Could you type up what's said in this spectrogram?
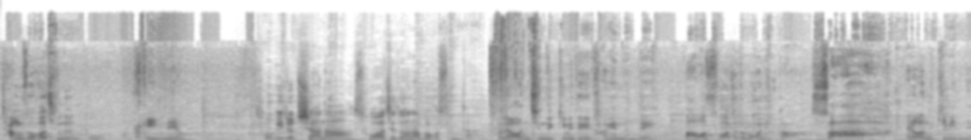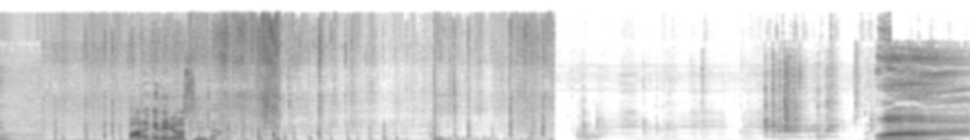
장소가 주는 또 그게 있네요. 속이 좋지 않아 소화제도 하나 먹었습니다. 원래 얹힌 느낌이 되게 강했는데 나와 소화제도 먹으니까 싹 내려간 느낌이 있네요. 빠르게 내려왔습니다. 와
